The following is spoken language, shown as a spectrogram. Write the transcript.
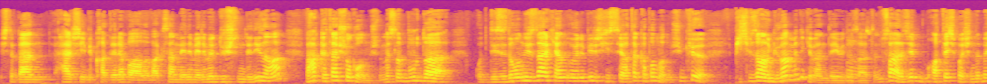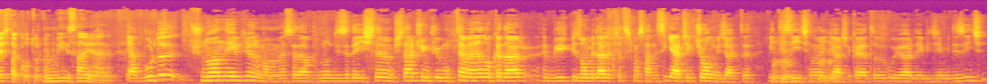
işte ben her şeyi bir kadere bağlı bak sen benim elime düştün dediği zaman ve hakikaten şok olmuştum. Mesela burada o dizide onu izlerken öyle bir hissiyata kapılmadım. Çünkü hiçbir zaman güvenmedi ki ben David'e Evet. zaten. Sadece ateş başında 5 dakika oturduğum bir insan yani. Ya burada şunu anlayabiliyorum ama mesela bunu dizide işlememişler çünkü muhtemelen o kadar büyük bir zombilerle çatışma sahnesi gerçekçi olmayacaktı bir Hı hı. dizi için hani gerçek hayata uyarlayabileceğim bir dizi için.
